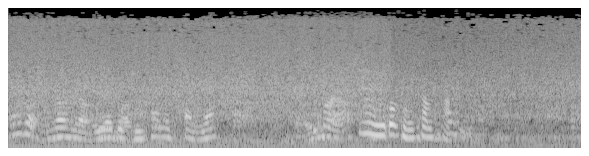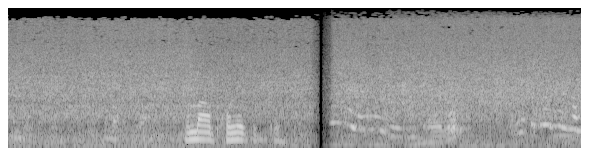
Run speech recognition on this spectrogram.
뭔가. 얘도 괜찮을까 아니야? 응, 이거 괜찮다. 엄마가 보내줄게. 에어컨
